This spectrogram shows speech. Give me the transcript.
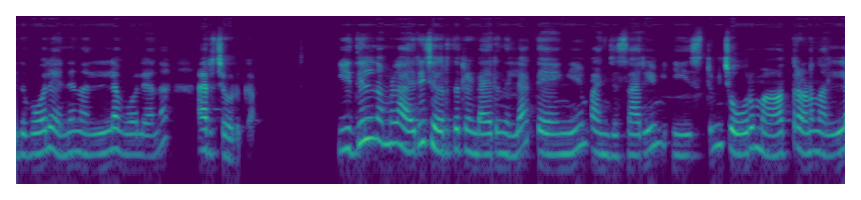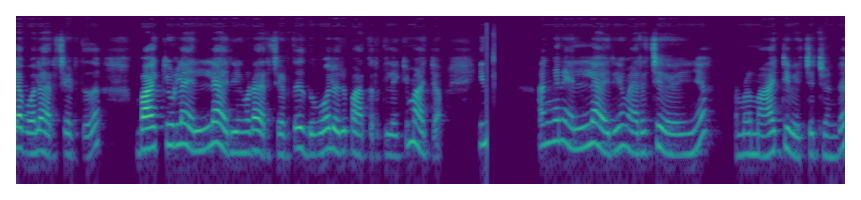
ഇതുപോലെ തന്നെ നല്ല പോലെ ഒന്ന് അരച്ചു കൊടുക്കാം. ഇതിൽ നമ്മൾ അരി ചേർത്തിട്ടുണ്ടായിരുന്നില്ല. തേങ്ങയും പഞ്ചസാരയും ഈസ്റ്റും ചോറും മാത്രമാണ് നല്ലപോലെ അരച്ചെടുത്തത്. ബാക്കിയുള്ള എല്ലാ അരിയും കൂടെ അരച്ചെടുത്ത് ഇതുപോലെ ഒരു പാത്രത്തിലേക്ക് മാറ്റാം. അങ്ങനെ എല്ലാ അരിയും അരച്ചു കഴിഞ്ഞ് നമ്മൾ മാറ്റി വെച്ചിട്ടുണ്ട്.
